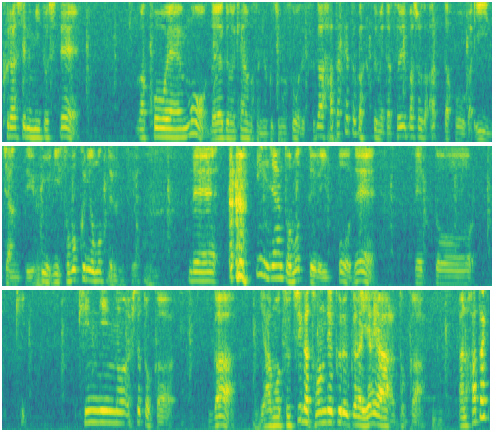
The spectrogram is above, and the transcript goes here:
暮らしてる身として、まあ、公園も大学のキャンパスの緑地もそうですが畑とか含めたそういう場所があった方がいいじゃんっていうふうに素朴に思ってるんですよ。で いいじゃんと思っている一方で、えっと、き近隣の人とかがいやもう土が飛んでくるからややとかあの畑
